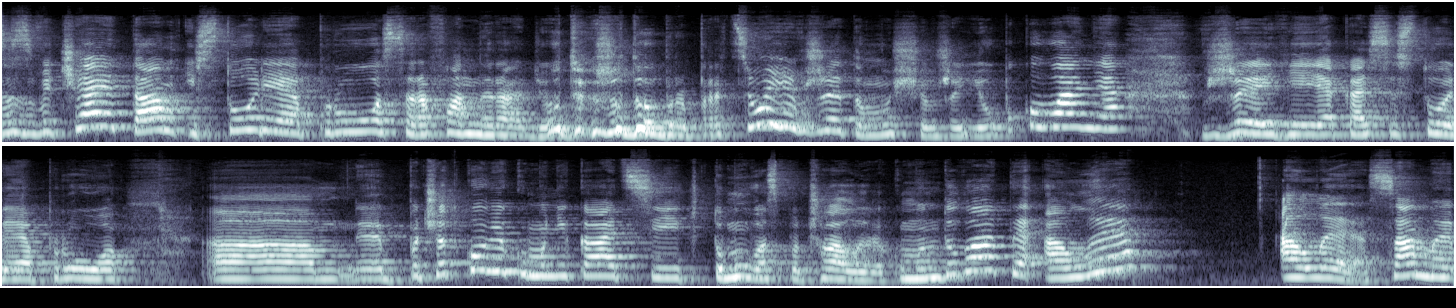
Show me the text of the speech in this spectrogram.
зазвичай там історія про сарафанне радіо дуже добре працює вже, тому що вже є упакування, вже є якась історія про е, початкові комунікації, тому вас почали рекомендувати, але. Але саме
